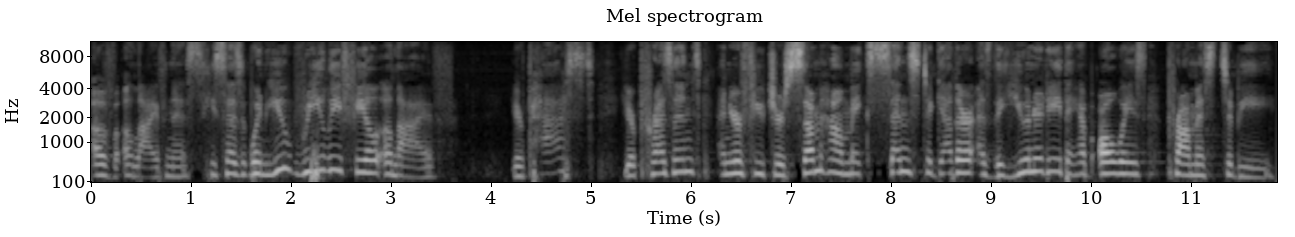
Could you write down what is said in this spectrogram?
of aliveness. He says, When you really feel alive, your past, your present, and your future somehow make sense together as the unity they have always promised to be.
